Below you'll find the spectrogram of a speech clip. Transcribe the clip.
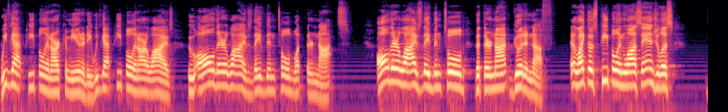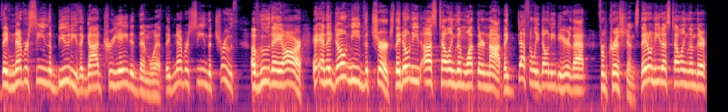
We've got people in our community, we've got people in our lives who all their lives they've been told what they're not. All their lives they've been told that they're not good enough. And like those people in Los Angeles, they've never seen the beauty that God created them with. They've never seen the truth of who they are. And they don't need the church. They don't need us telling them what they're not. They definitely don't need to hear that from Christians. They don't need us telling them they're,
